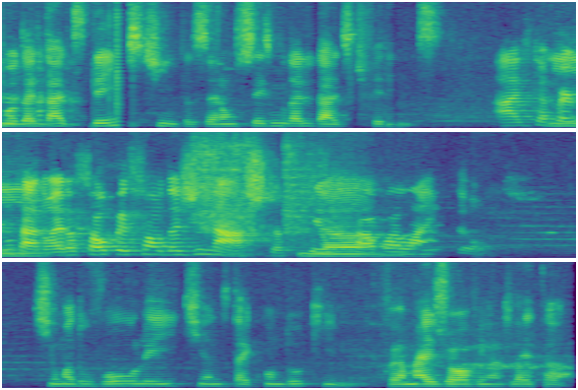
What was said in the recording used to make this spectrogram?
modalidades bem distintas, eram seis modalidades diferentes. Ah, isso que eu ia perguntar, não era só o pessoal da ginástica, que não, eu estava lá, então. Tinha uma do vôlei, tinha do taekwondo, que foi a mais jovem atleta.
